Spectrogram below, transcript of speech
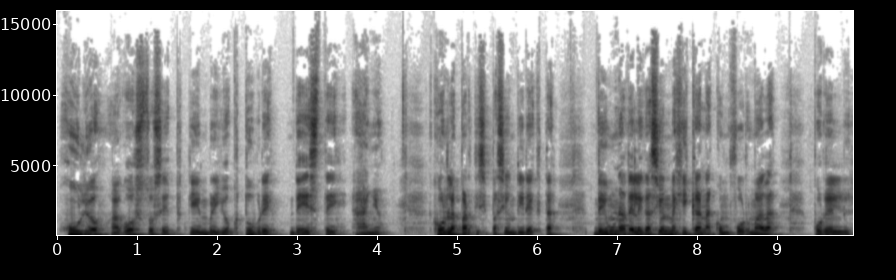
julio, agosto, septiembre y octubre de este año, con la participación directa de una delegación mexicana conformada por el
